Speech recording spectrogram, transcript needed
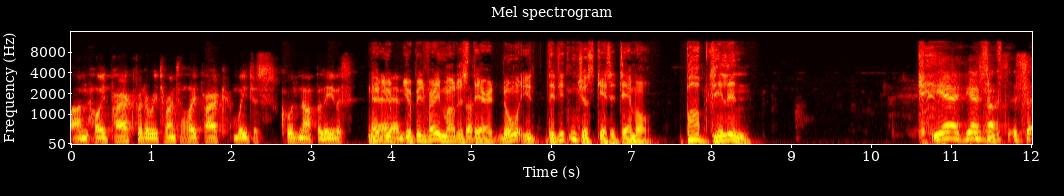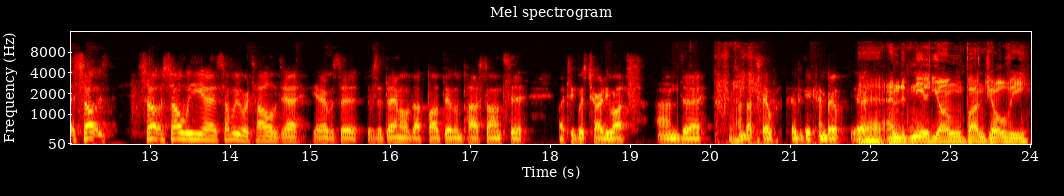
on Hyde Park for the return to Hyde Park," and we just could not believe it. Now, you're, Um, you've been very modest so- there. No, you, they didn't just get a demo. Bob Dylan. Yeah, yeah. So, so, so, so, we, uh, so we were told. Yeah, yeah. It was a, it was a demo that Bob Dylan passed on to, I think it was Charlie Watts, and uh, and that's how, how the gig came about. Yeah. Yeah. and Neil Young, Bon Jovi.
